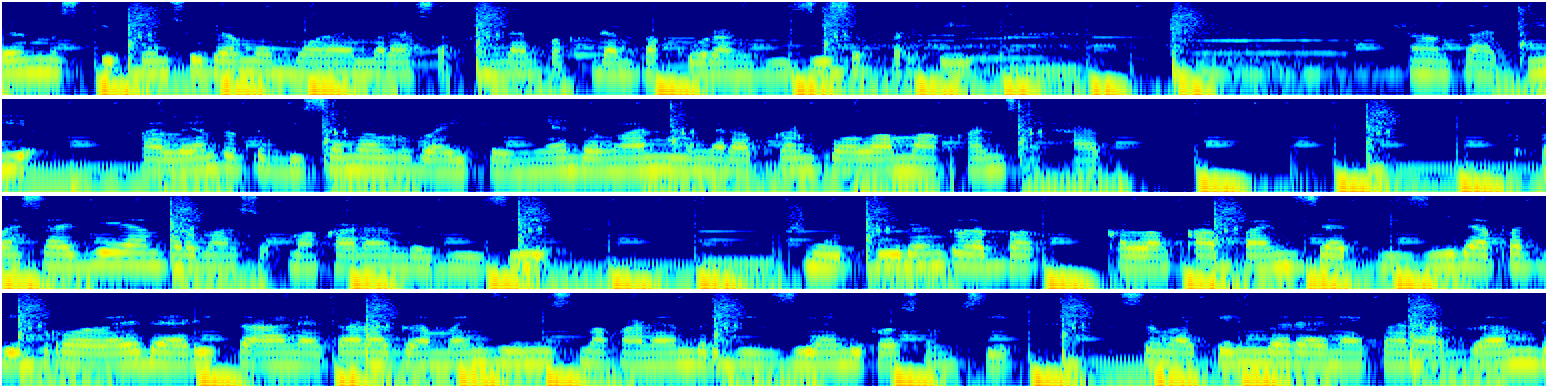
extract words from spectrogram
dan meskipun sudah memulai merasakan dampak-dampak kurang gizi seperti yang tadi, kalian tetap bisa memperbaikinya dengan menerapkan pola makan sehat. Apa saja yang termasuk makanan bergizi, mutu dan kelengkapan zat gizi dapat diperoleh dari keanekaragaman jenis makanan bergizi yang dikonsumsi. Semakin beraneka ragam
